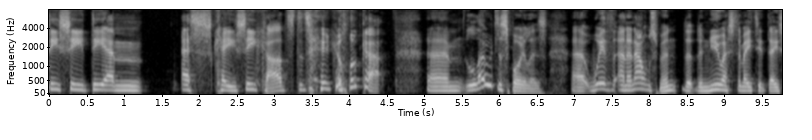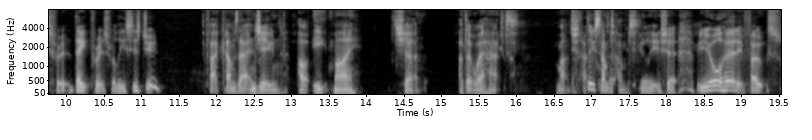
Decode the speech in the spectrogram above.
DC DM SKC cards to take a look at. Um, loads of spoilers, uh, with an announcement that the new estimated for, date for its release is June. If that comes out in June, I'll eat my shirt. I don't wear hats much. I do sometimes. You'll eat your shit. You all heard it, folks.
